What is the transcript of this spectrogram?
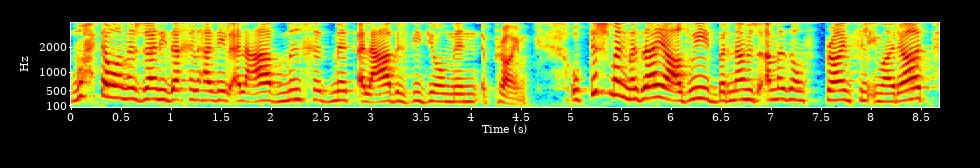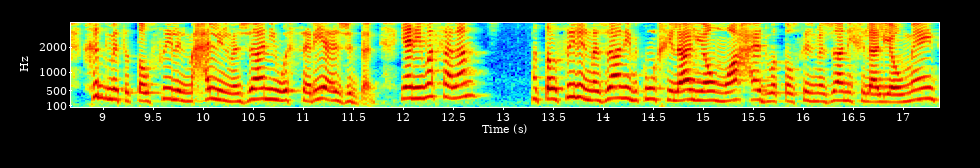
محتوى مجاني داخل هذه الألعاب من خدمة ألعاب الفيديو من برايم. وبتشمل مزايا عضوية برنامج أمازون برايم في الإمارات خدمة التوصيل المحلي المجاني والسريع جدا. يعني مثلا التوصيل المجاني بيكون خلال يوم واحد والتوصيل المجاني خلال يومين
